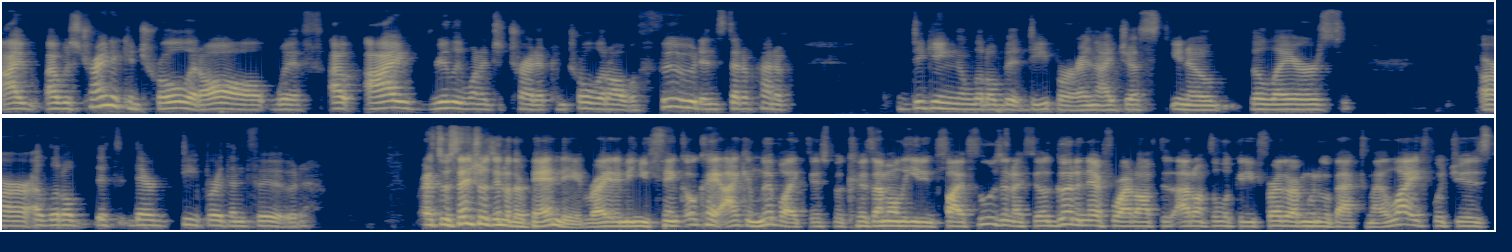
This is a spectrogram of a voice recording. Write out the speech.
I, I was trying to control it all with I, I really wanted to try to control it all with food instead of kind of digging a little bit deeper and i just you know the layers are a little it's, they're deeper than food Right. So essentially, it's another band aid, right? I mean, you think, okay, I can live like this because I'm only eating five foods and I feel good, and therefore I don't have to. I don't have to look any further. I'm going to go back to my life, which is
